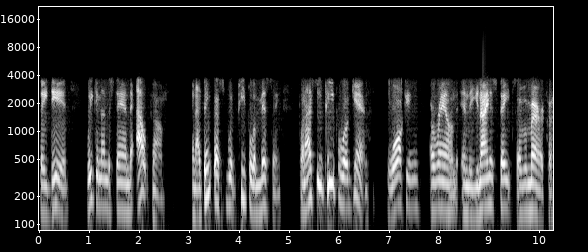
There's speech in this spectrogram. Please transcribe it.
they did, we can understand the outcome. And I think that's what people are missing. When I see people again walking around in the United States of America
